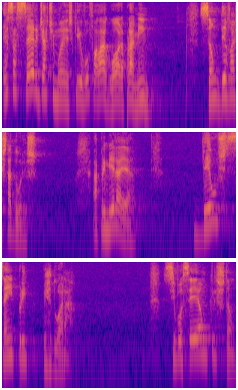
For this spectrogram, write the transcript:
Essa série de artimanhas que eu vou falar agora, para mim, são devastadoras. A primeira é: Deus sempre perdoará. Se você é um cristão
